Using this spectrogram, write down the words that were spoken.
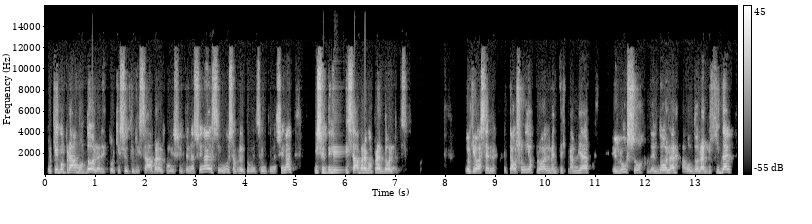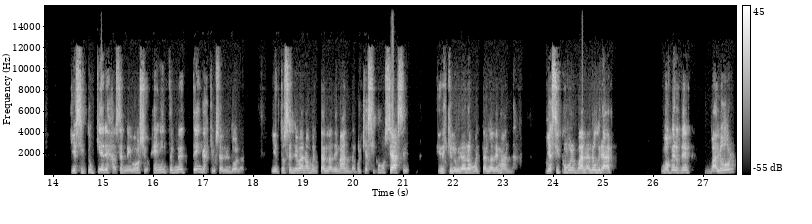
¿Por qué comprábamos dólares? Porque se utilizaba para el comercio internacional, se usa para el comercio internacional y se utilizaba para comprar dólares. Lo que va a hacer Estados Unidos probablemente es cambiar el uso del dólar a un dólar digital, que si tú quieres hacer negocios en Internet, tengas que usar el dólar. Y entonces le van a aumentar la demanda, porque así como se hace, tienes que lograr aumentar la demanda. Y así como van a lograr no perder valor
